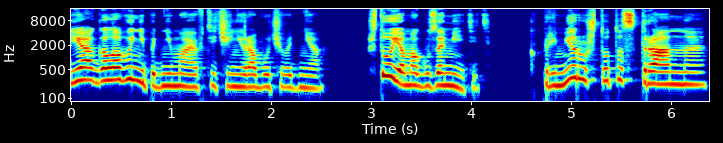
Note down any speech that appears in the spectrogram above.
Я головы не поднимаю в течение рабочего дня. Что я могу заметить? К примеру, что-то странное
